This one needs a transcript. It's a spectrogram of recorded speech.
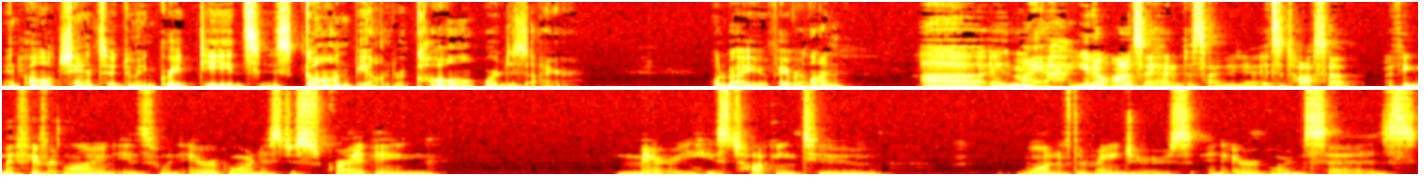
and all chance of doing great deeds is gone beyond recall or desire. What about you? Favorite line? Uh, it might. You know, honestly, I hadn't decided yet. It's a toss-up. I think my favorite line is when Aragorn is describing Merry. He's talking to one of the rangers, and Aragorn says,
